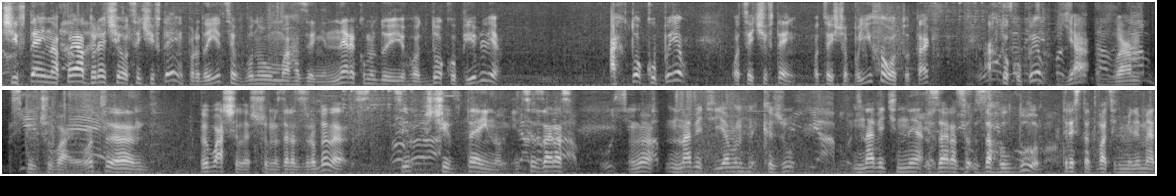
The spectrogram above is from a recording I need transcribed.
Чіфтейн АП, до речі, оцей Чіфтейн продається в новому магазині. Не рекомендую його до купівлі. А хто купив оцей Чіфтейн, оцей, що поїхав, отут, так? А хто купив, я вам співчуваю. От е, ви бачили, що ми зараз зробили з цим Чіфтейном. І це зараз ну, навіть я вам не кажу, навіть не зараз за голду 320 мм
